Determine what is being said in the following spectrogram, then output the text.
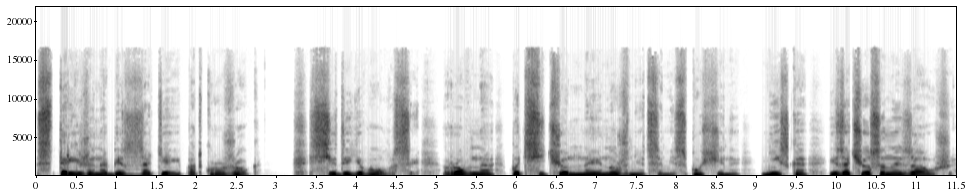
стрижена без затей под кружок. Седые волосы, ровно подсеченные ножницами, спущены низко и зачесаны за уши.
